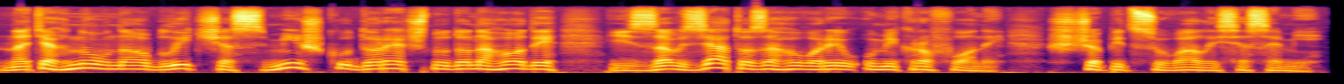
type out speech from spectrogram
натягнув на обличчя смішку, доречну до нагоди, і завзято заговорив у мікрофони, що підсувалися самі.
